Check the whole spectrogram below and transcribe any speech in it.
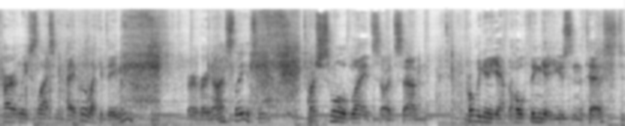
currently slicing paper like a demon, very very nicely. It's a much smaller blade so it's um, probably going to have the whole thing get used in the test.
